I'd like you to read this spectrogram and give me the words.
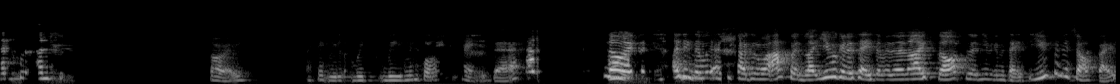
And, and... Sorry, I think we we we miscommunicated there. no, I, I, think that I think I don't know what happened. Like you were going to say something, then I stopped, and then you were going to say. So you finish off, babe.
